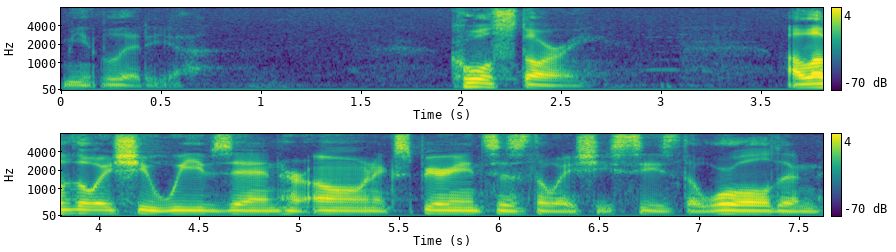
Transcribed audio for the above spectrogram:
Meet Lydia. Cool story. I love the way she weaves in her own experiences, the way she sees the world, and,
